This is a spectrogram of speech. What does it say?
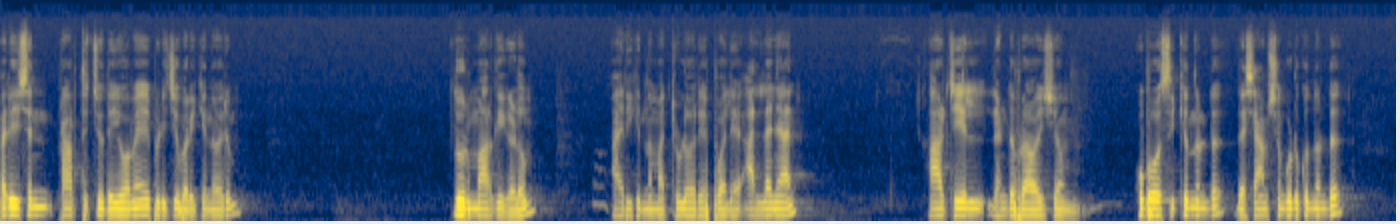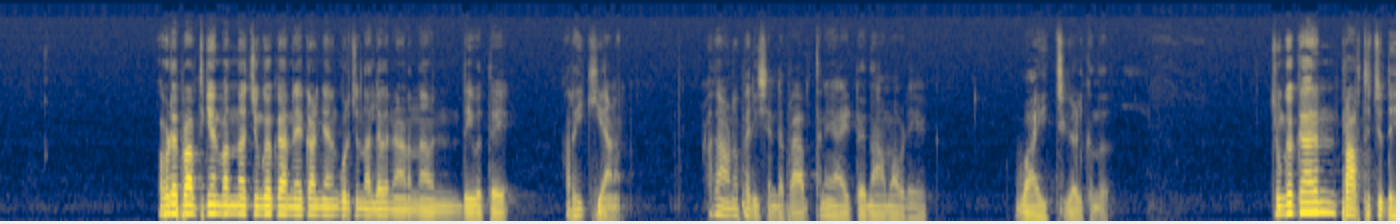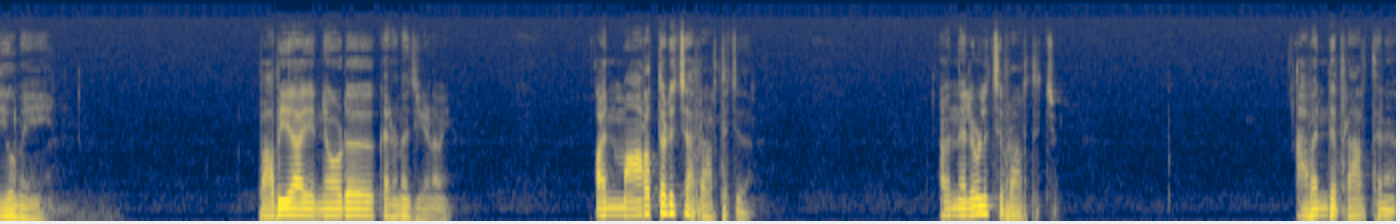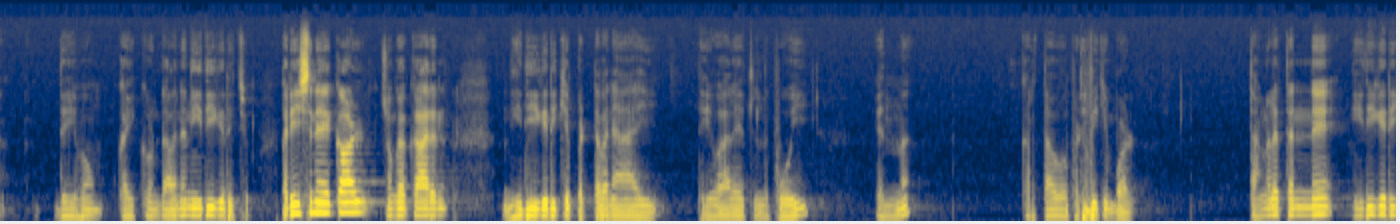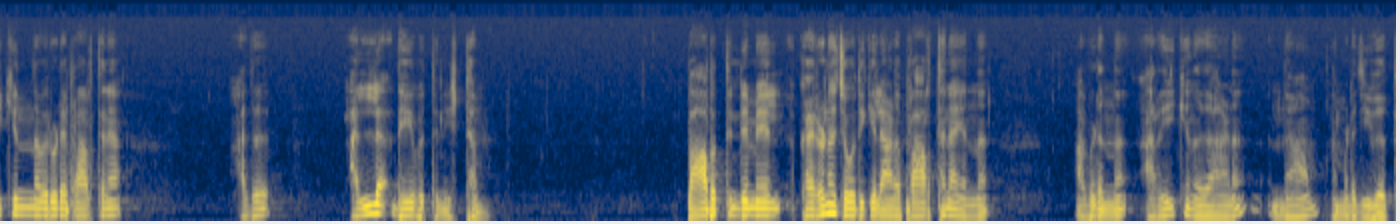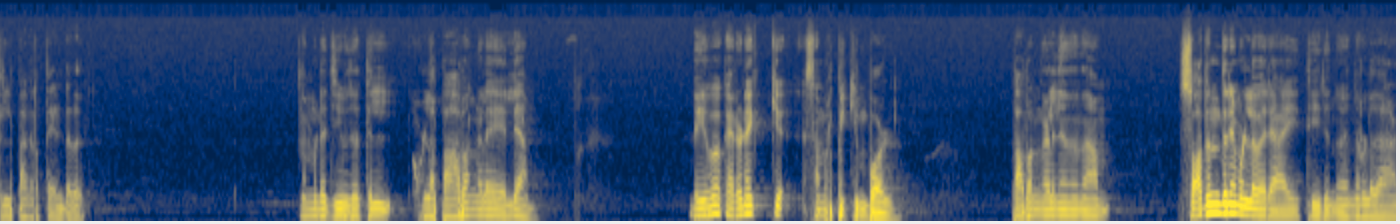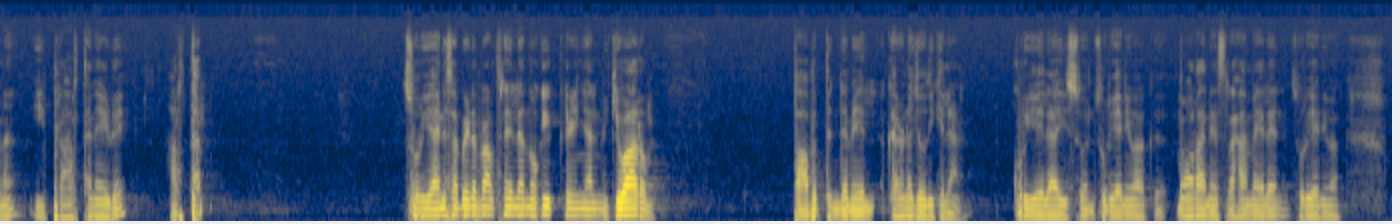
പരീശൻ പ്രാർത്ഥിച്ചു ദൈവമേ പിടിച്ചു പറിക്കുന്നവരും ദുർമാർഗികളും ആയിരിക്കുന്ന മറ്റുള്ളവരെ പോലെ അല്ല ഞാൻ. ആഴ്ചയിൽ രണ്ട് പ്രാവശ്യം ഉപവസിക്കുന്നുണ്ട് ദശാംശം കൊടുക്കുന്നുണ്ട്. അവിടെ പ്രാർത്ഥിക്കാൻ വന്ന ചുങ്കക്കാരനേക്കാൾ ഞാൻ കുറച്ച് നല്ലവനാണെന്ന് അവൻ ദൈവത്തെ അറിയിക്കുകയാണ്. അതാണ് പരീശന്റെ പ്രാർത്ഥനയായിട്ട് നാം അവിടെ വായിച്ചു കേൾക്കുന്നത്. ചുങ്കക്കാരൻ പ്രാർത്ഥിച്ചു ദൈവമേ പാപിയായ എന്നോട് കരുണ ചെയ്യണമേ. അവൻ മാറത്തടിച്ചാണ് പ്രാർത്ഥിച്ചത്. അവൻ നിലവിളിച്ച് പ്രാർത്ഥിച്ചു. അവന്റെ പ്രാർത്ഥന ദൈവം കൈക്കൊണ്ട് അവനെ നീതീകരിച്ചു. പരീക്ഷനേക്കാൾ ചുങ്കക്കാരൻ നീതീകരിക്കപ്പെട്ടവനായി ദൈവാലയത്തിൽ നിന്ന് പോയി എന്ന് കർത്താവ് പഠിപ്പിക്കുമ്പോൾ തങ്ങളെ തന്നെ നീതീകരിക്കുന്നവരുടെ പ്രാർത്ഥന അത് അല്ല ദൈവത്തിന് ഇഷ്ടം. പാപത്തിന്റെ മേൽ കരുണ ചോദിക്കലാണ് പ്രാർത്ഥന എന്ന് അവിടുന്ന് അറിയിക്കുന്നതാണ് നാം നമ്മുടെ ജീവിതത്തിൽ പകർത്തേണ്ടത്. നമ്മുടെ ജീവിതത്തിൽ ഉള്ള പാപങ്ങളെയെല്ലാം ദൈവകരുണയ്ക്ക് സമർപ്പിക്കുമ്പോൾ പാപങ്ങളിൽ നിന്ന് നാം സ്വാതന്ത്ര്യമുള്ളവരായി തീരുന്നു എന്നുള്ളതാണ് ഈ പ്രാർത്ഥനയുടെ അർത്ഥം. സുറിയാനി സഭയുടെ പ്രാർത്ഥനയെല്ലാം നോക്കിക്കഴിഞ്ഞാൽ മിക്കവാറും പാപത്തിന്റെ മേൽ കരുണ ചോദിക്കലാണ്. കുറിയേല സുറിയാനി വാക്ക് മോറാനെ സ്രഹമേലൻ സുറിയാനി വാക്ക്.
